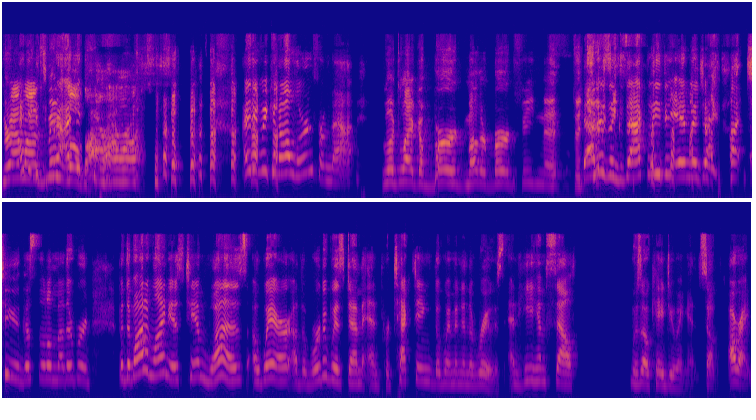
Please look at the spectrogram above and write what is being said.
Grandma's meatloaf. I think, I think we can all learn from that looked like a bird, mother bird feeding the. the that is exactly the image I thought too. This little mother bird. But the bottom line is, Tim was aware of the word of wisdom and protecting the women in the ruse, and he himself was okay doing it. So, all right.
